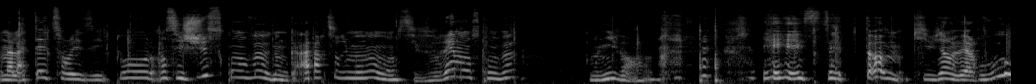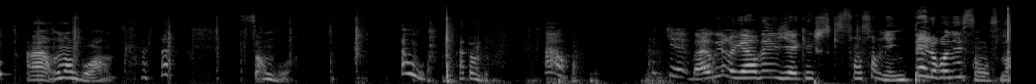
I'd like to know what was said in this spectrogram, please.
On a la tête sur les épaules, on sait juste ce qu'on veut. Donc, à partir du moment où on sait vraiment ce qu'on veut, on y va. Hein. Et cet homme qui vient vers vous, ah, on en voit. Hein. Ça, on voit. Oh, attendez. Ah, ok, bah oui, regardez, il y a quelque chose qui se transforme. Il y a une belle renaissance là.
